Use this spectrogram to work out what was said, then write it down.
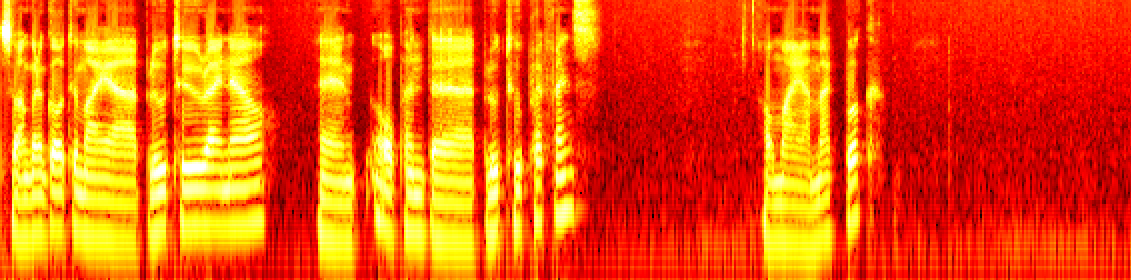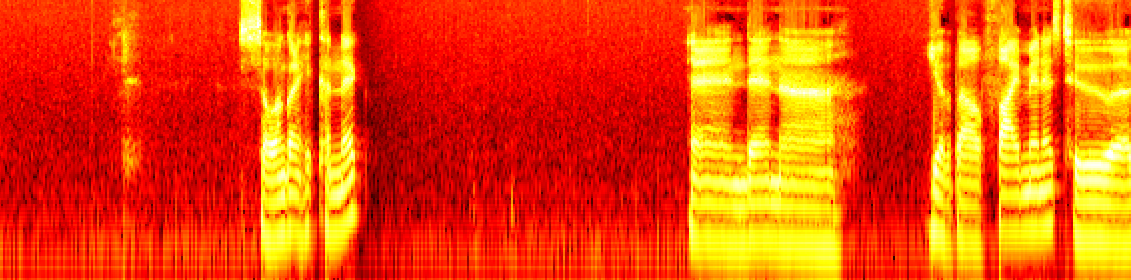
So I'm gonna go to my uh, Bluetooth right now and open the Bluetooth preference on my uh, MacBook. So I'm gonna hit connect and then uh, you have about five minutes to uh,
